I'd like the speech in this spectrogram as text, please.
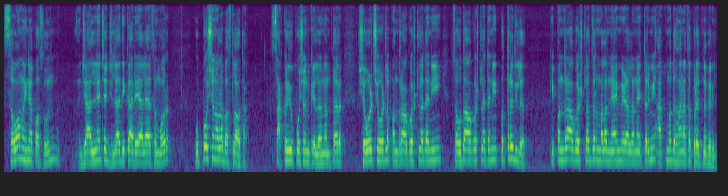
सव्वा महिन्यापासून जालन्याच्या जिल्हाधिकारी कार्यालयासमोर उपोषणाला बसला होता. साखळी उपोषण केलं. नंतर शेवट शेवटला पंधरा ऑगस्टला त्यांनी चौदा ऑगस्टला त्यांनी पत्र दिलं की पंधरा ऑगस्टला जर मला न्याय मिळाला नाही तर मी आत्मदहनाचा प्रयत्न करेल.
